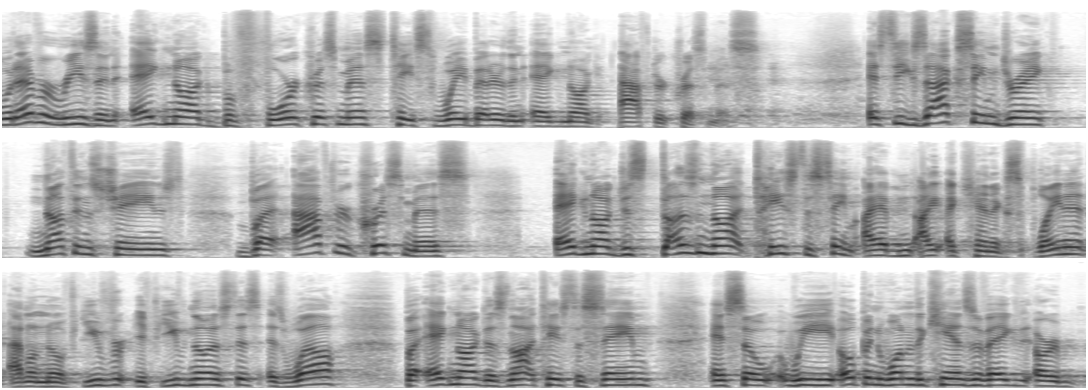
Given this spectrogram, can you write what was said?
whatever reason, eggnog before Christmas tastes way better than eggnog after Christmas. It's the exact same drink, nothing's changed, but after Christmas, eggnog just does not taste the same. I, have, I, I, can't explain it. I don't know if you've, if you've noticed this as well, but eggnog does not taste the same. And so we opened one of the cans of egg or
